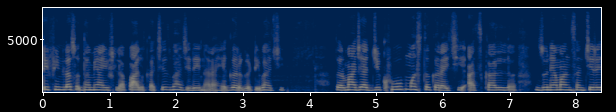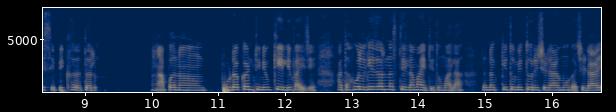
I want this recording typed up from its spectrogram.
टिफिनलासुद्धा मी आयुषला पालकाचीच भाजी देणार आहे गरगटी भाजी. तर माझी आजी खूप मस्त करायची. आजकाल जुन्या माणसांची रेसिपी खरं तर आपण पुढं कंटिन्यू केली पाहिजे. आता होलगे जर नसतील ना माहिती तुम्हाला तर नक्की तुम्ही तुरीची डाळ मुगाची डाळ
